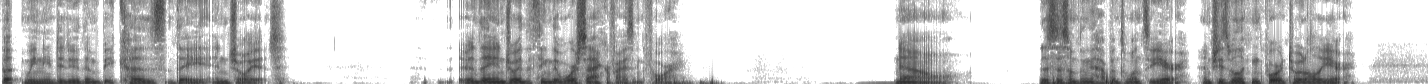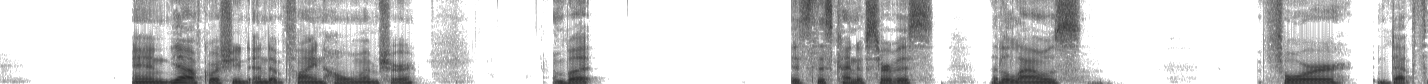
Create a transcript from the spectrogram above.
But we need to do them because they enjoy it. They enjoy the thing that we're sacrificing for. Now, this is something that happens once a year, and she's been looking forward to it all year. And yeah, of course, she'd end up fine home, I'm sure. But it's this kind of service that allows for depth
